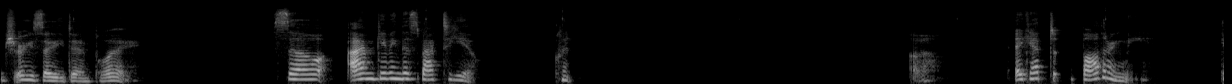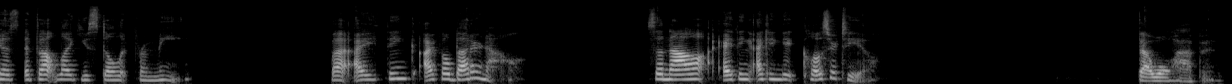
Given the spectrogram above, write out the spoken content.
I'm sure he said he didn't play. So I'm giving this back to you. Clint. Uh, It kept bothering me because it felt like you stole it from me. But I think I feel better now. So now I think I can get closer to you. that won't happen.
